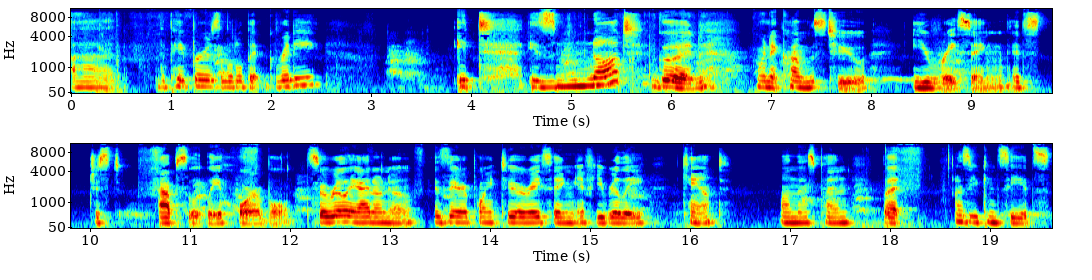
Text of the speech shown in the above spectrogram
Uh, the paper is a little bit gritty. It is not good when it comes to erasing. It's just absolutely horrible. So really, I don't know, is there a point to erasing if you really can't on this pen? But as you can see, it's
